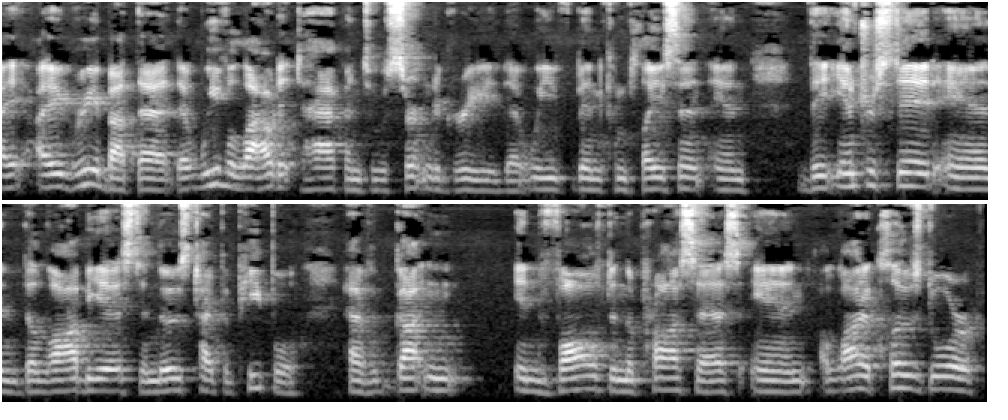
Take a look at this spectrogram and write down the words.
I, I agree about that, that we've allowed it to happen to a certain degree, that we've been complacent and the interested and the lobbyists and those type of people have gotten involved in the process and a lot of closed door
